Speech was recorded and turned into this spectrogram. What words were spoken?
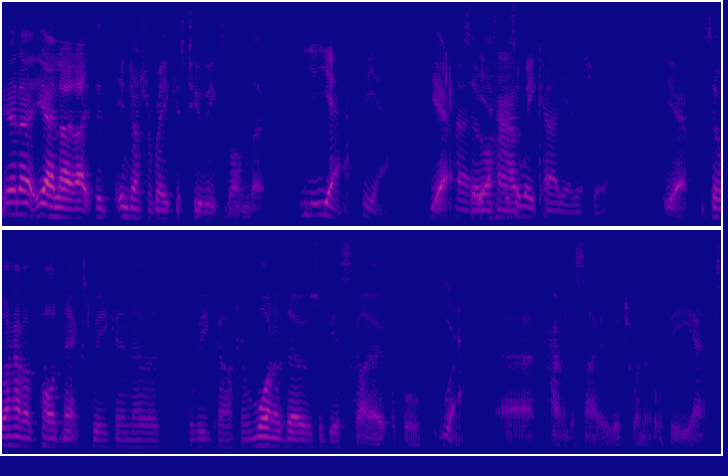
Yeah, no, yeah, no. Like the international break is two weeks long, though. Yeah, yeah, yeah. Uh, so yeah, we'll have it's a week earlier this year. Yeah, so we'll have a pod next week and another the week after, and one of those will be a Sky overhaul. One. Yeah. Uh, haven't decided which one it will be yet.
